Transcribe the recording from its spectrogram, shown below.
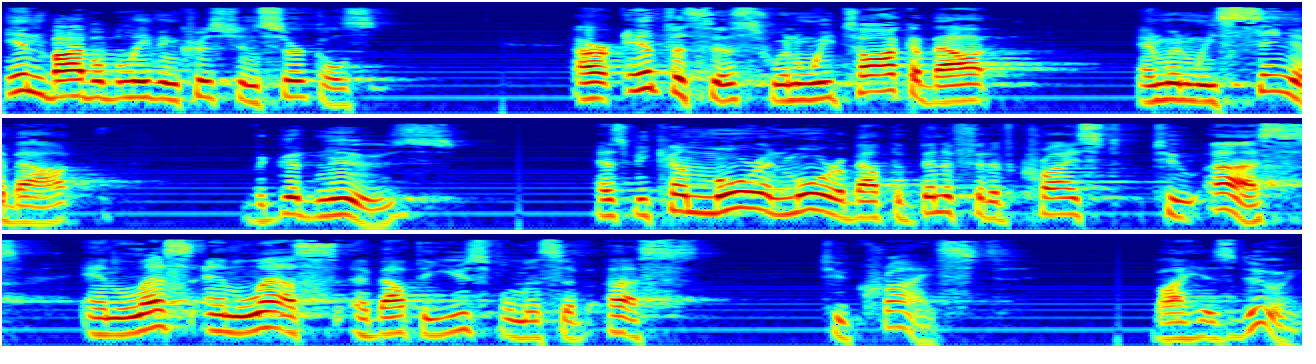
in Bible believing Christian circles, our emphasis when we talk about and when we sing about the good news has become more and more about the benefit of Christ to us and less and less about the usefulness of us to Christ by His doing.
